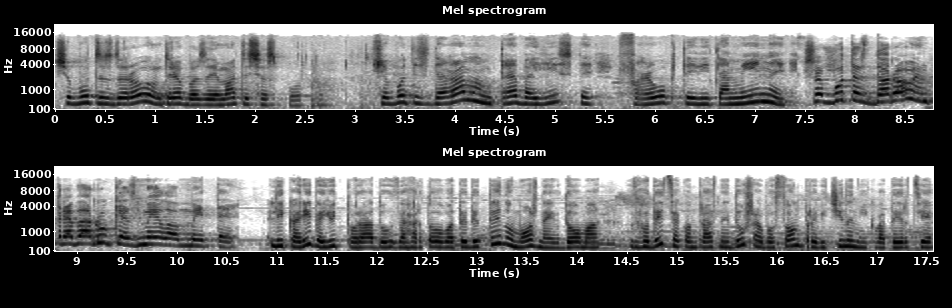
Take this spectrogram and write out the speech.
Щоб бути здоровим, треба займатися спортом. Щоб бути здоровим, треба їсти фрукти, вітаміни. Щоб бути здоровим, треба руки з милом мити. Лікарі дають пораду загартовувати дитину можна і вдома. Згодиться контрастний душ або сон при відчиненій квартирці.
